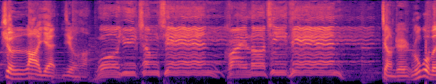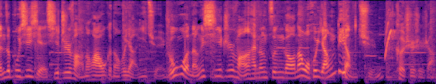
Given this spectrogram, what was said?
真辣眼睛啊！我欲成仙，快乐七天。讲真，如果蚊子不吸血吸脂肪的话，我可能会养一群；如果能吸脂肪还能增高，那我会养两群。可事实上，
